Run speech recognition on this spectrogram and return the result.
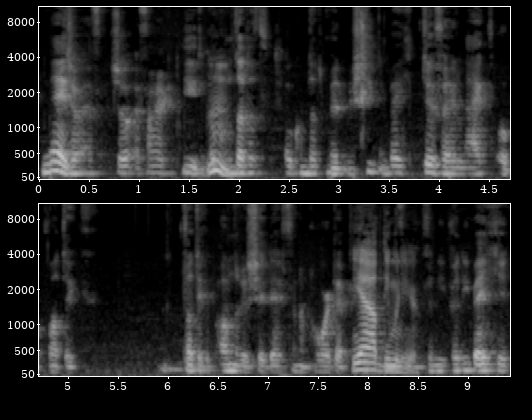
Nee, zo, zo ervaar ik het niet. Ook, Hmm. omdat het, ook omdat het me misschien een beetje te veel lijkt op wat ik, wat ik op andere cd's van hem gehoord heb. Ja, op die manier. Van die, van die beetje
